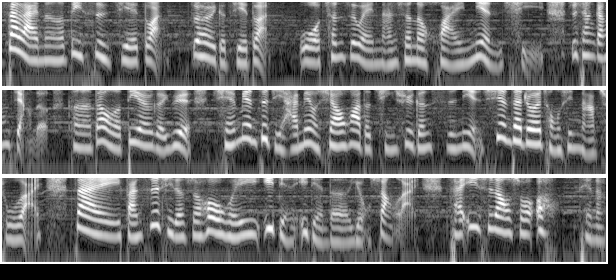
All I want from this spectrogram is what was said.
再来呢，第四阶段，最后一个阶段。我称之为男生的怀念期，就像刚讲的，可能到了第二个月，前面自己还没有消化的情绪跟思念，现在就会重新拿出来，在反思起的时候，回忆一点一点的涌上来，才意识到说，哦。天哪，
